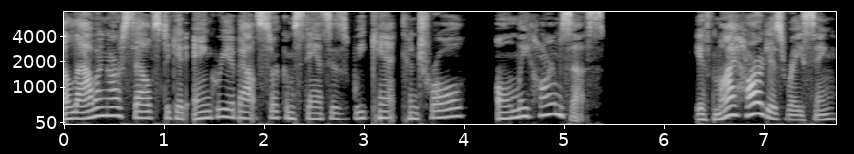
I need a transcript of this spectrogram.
Allowing ourselves to get angry about circumstances we can't control only harms us. If my heart is racing,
